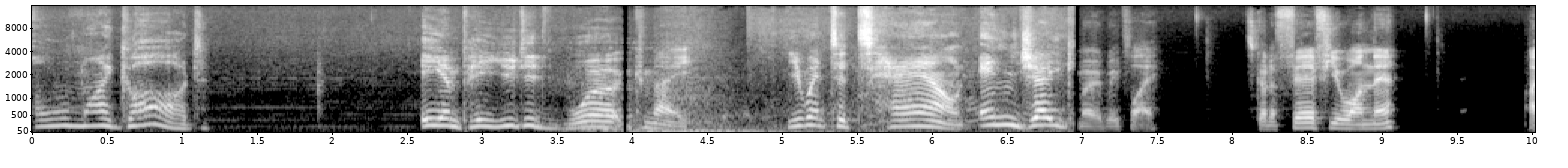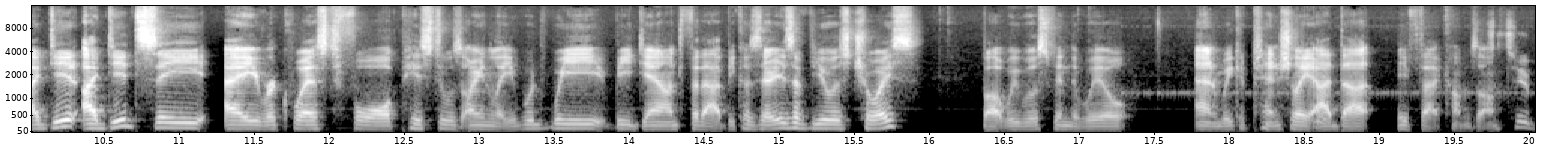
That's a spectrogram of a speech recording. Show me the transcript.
Oh my god. EMP, you did work, mate. You went to town. NJ mode we play. It's got a fair few on there. I did I did see a request for pistols only. Would we be down for that? Because there is a viewer's choice, but we will spin the wheel and we could potentially add that if that comes on. It's too,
